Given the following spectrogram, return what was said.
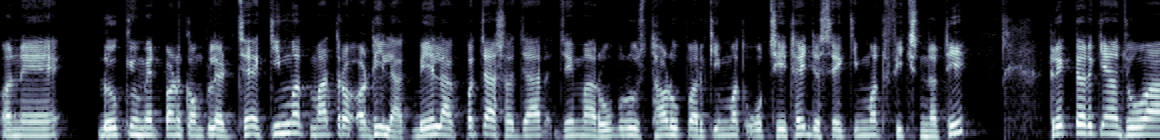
અને ડોક્યુમેન્ટ પણ કમ્પ્લીટ છે. કિંમત માત્ર અઢી લાખ, બે લાખ પચાસ હજાર જેમાં રૂબરૂ સ્થળ ઉપર કિંમત ઓછી થઈ જશે, કિંમત ફિક્સ નથી. ટ્રેક્ટર ક્યાં જોવા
